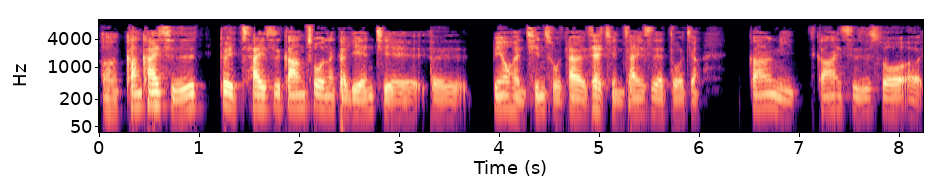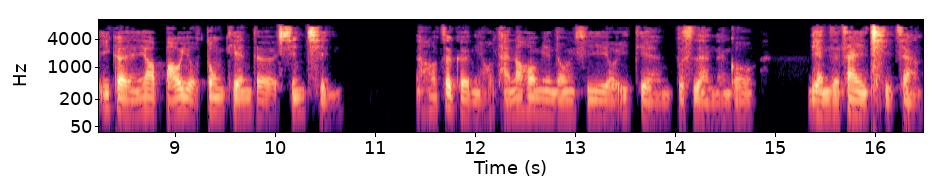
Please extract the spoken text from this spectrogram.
呃，刚开始对蔡医师刚做那个连结，呃，没有很清楚，待会再请蔡医师再多讲。刚刚你刚开始是说，呃，一个人要保有冬天的心情，然后这个你谈到后面东西有一点不是很能够连着在一起，这样。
